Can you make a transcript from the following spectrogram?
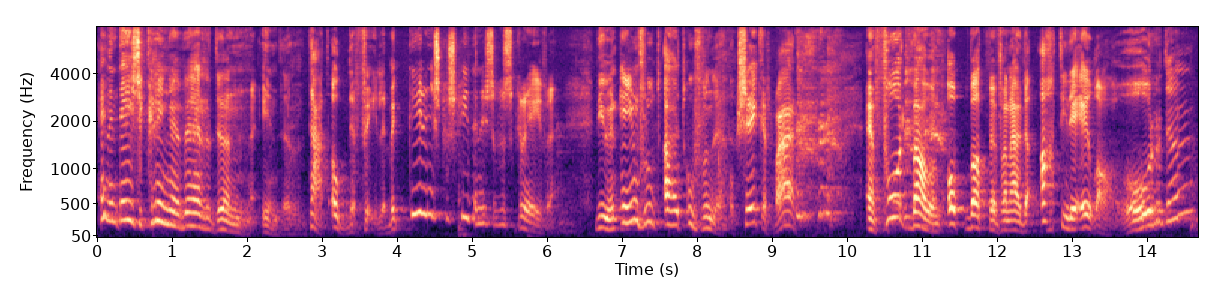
En in deze kringen werden inderdaad ook de vele bekeringsgeschiedenissen geschreven die hun invloed uitoefenden. Ook zeker waar. En voortbouwend op wat we vanuit de 18e eeuw al hoorden,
